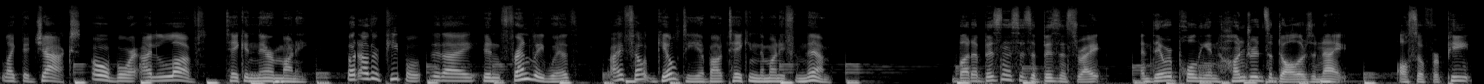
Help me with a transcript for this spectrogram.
Like the jocks, oh boy, I loved taking their money. But other people that I'd been friendly with, I felt guilty about taking the money from them. But a business is a business, right? And they were pulling in hundreds of dollars a night. Also, for Pete,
